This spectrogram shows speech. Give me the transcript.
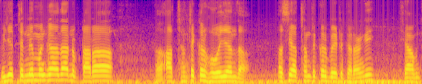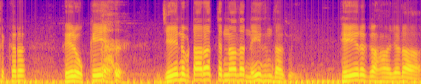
ਵੀ ਜੇ ਤਿੰਨੇ ਮੰਗਾਂ ਦਾ ਨਿਪਟਾਰਾ ਆਥਣ ਤੱਕ ਹੋ ਜਾਂਦਾ ਅਸੀਂ ਆਥਣ ਤੱਕ ਵੇਟ ਕਰਾਂਗੇ ਸ਼ਾਮ ਤੱਕ ਫਿਰ ਓਕੇ ਆ। ਜੇ ਨਿਪਟਾਰਾ ਤਿੰਨਾਂ ਦਾ ਨਹੀਂ ਹੁੰਦਾ ਕੋਈ ਫਿਰ ਗਾਹਾਂ ਜਿਹੜਾ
